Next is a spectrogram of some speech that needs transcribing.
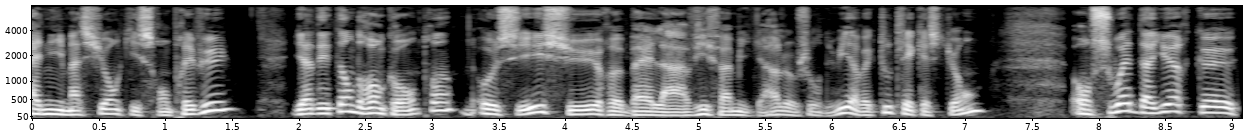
animations qui seront prévues. Il y a des temps de rencontre aussi sur ben, la vie familiale aujourd'hui avec toutes les questions. On souhaite d'ailleurs qu'il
